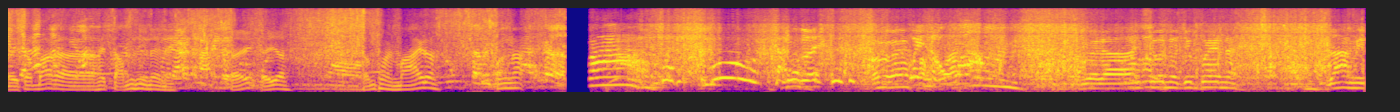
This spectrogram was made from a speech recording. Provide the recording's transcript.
Để cho bác là hay tắm như này này. Đấy đấy chưa tắm thoải mái thôi. Không nặng mọi người. Mọi người. Là anh Sơn là chưa quen này Giang thì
